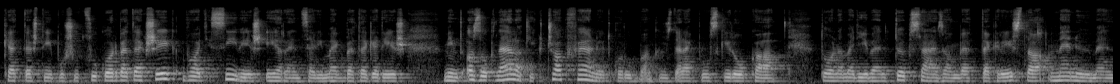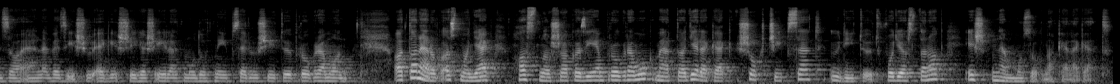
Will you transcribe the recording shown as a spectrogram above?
kettes típusú cukorbetegség vagy szív- és érrendszeri megbetegedés, mint azoknál, akik csak felnőtt korukban küzdenek plusz kilókkal. Tolna megyében több százan vettek részt a Menő Menza elnevezésű egészséges életmódot népszerűsítő programon. A tanárok azt mondják, hasznosak az ilyen programok, mert a gyerekek sok chipset, üdítőt fogyasztanak, és nem mozognak eleget.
